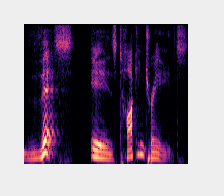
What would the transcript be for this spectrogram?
This is Talking Trades.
